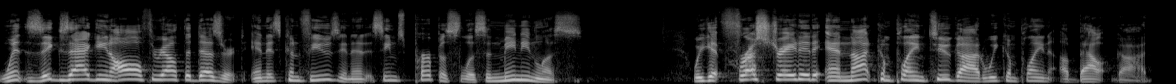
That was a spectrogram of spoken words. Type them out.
went zigzagging all throughout the desert, and it's confusing and it seems purposeless and meaningless. We get frustrated and not complain to God, we complain about God.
